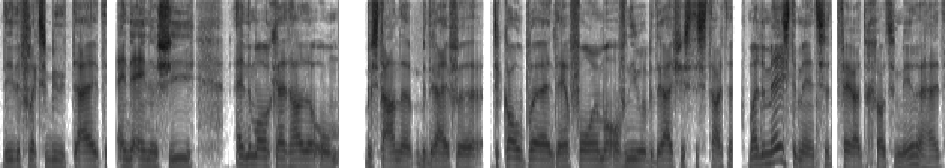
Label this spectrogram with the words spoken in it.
die de flexibiliteit en de energie en de mogelijkheid hadden om bestaande bedrijven te kopen en te hervormen of nieuwe bedrijfjes te starten. Maar de meeste mensen, veruit de grootste meerderheid,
